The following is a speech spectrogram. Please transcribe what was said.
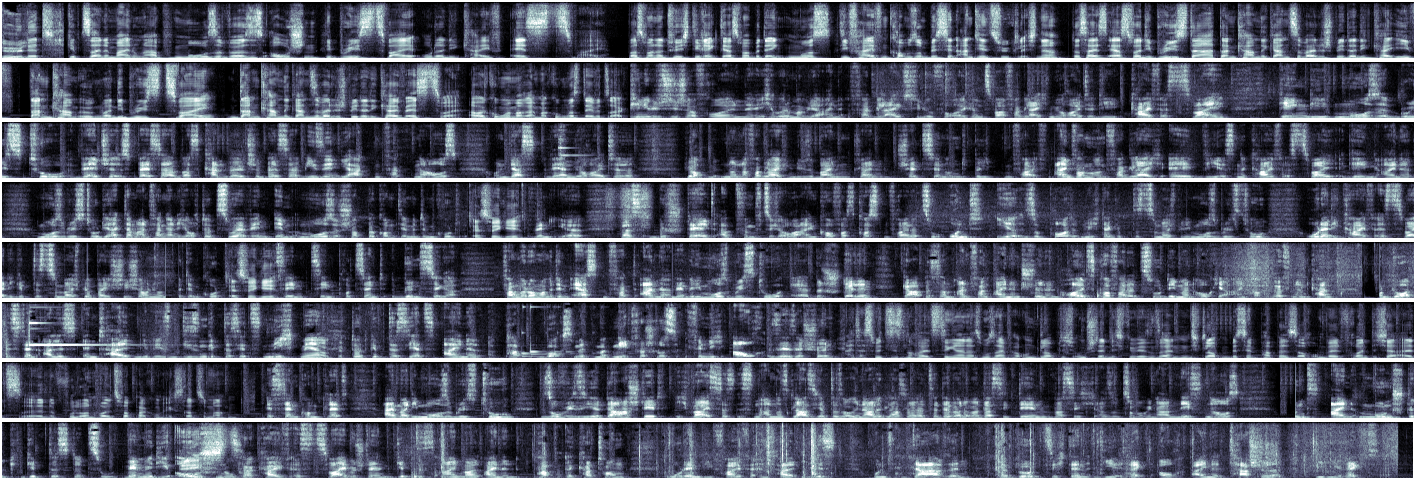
Dölit gibt seine Meinung ab, Mose vs. Ocean, die Breeze 2 oder die Kaif S2. Was man natürlich direkt erstmal bedenken muss, die Pfeifen kommen so ein bisschen antizyklisch, ne? Das heißt, erst war die Breeze da, dann kam eine ganze Weile später die KIF. Dann kam irgendwann die Breeze 2, dann kam eine ganze Weile später die KFS 2. Aber gucken wir mal rein, mal gucken, was David sagt. Liebe Shisha-Freunde, ich habe heute mal wieder ein Vergleichsvideo für euch und zwar vergleichen wir heute die KFS 2 gegen die Mose Breeze 2. Welche ist besser? Was kann welche besser? Wie sehen die hackten Fakten aus? Und das werden wir heute ja, miteinander vergleichen, diese beiden kleinen Schätzchen und beliebten Pfeifen. Einfach nur ein Vergleich, ey, wie ist eine KFS 2 gegen eine Mose Breeze 2. Direkt am Anfang kann ich auch dazu erwähnen, im Mose Shop bekommt ihr mit dem Code SWG, wenn ihr was bestellt, ab 50 Euro Einkauf, was kostenfrei dazu und ihr supportet mich, da gibt es zum Beispiel die Mose Breeze 2 oder die KFS 2, die gibt es zum Beispiel bei Shisha Union mit dem Code SWG 10%, 10 günstiger. Fangen wir doch mal mit dem ersten Fakt an. Wenn wir die Mosebreeze 2 äh, bestellen, gab es am Anfang einen schönen Holzkoffer dazu, den man auch ja einfach öffnen kann. Und dort ist dann alles enthalten gewesen. Diesen gibt es jetzt nicht mehr. Ah, okay. Dort gibt es jetzt eine Pappbox mit Magnetverschluss. Finde ich auch sehr, sehr schön. Das mit diesen Holzdingern, das muss einfach unglaublich umständlich gewesen sein. Ich glaube, ein bisschen Pappe ist auch umweltfreundlicher, als äh, eine Full-on-Holzverpackung extra zu machen. Ist dann komplett einmal die Mose Breeze 2, so wie sie hier dasteht. Ich weiß, das ist ein anderes Glas. Ich habe das originale Glas leider zerdeppert, aber das sieht dem, was ich, also zum Original am nächsten aus. Und ein Mundstück gibt es dazu. Wenn wir die Oceanuka KFS 2 bestellen, gibt es einmal einen Pappkarton, wo denn die Pfeife enthalten ist. Und darin verbirgt sich dann direkt auch eine Tasche, die direkt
